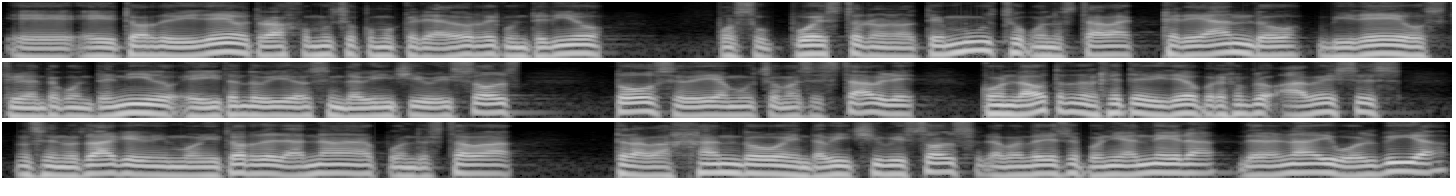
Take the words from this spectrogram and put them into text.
eh, editor de video, trabajo mucho como creador de contenido. Por supuesto, lo noté mucho cuando estaba creando videos, creando contenido, editando videos en DaVinci Resolve. Todo se veía mucho más estable. Con la otra tarjeta de video, por ejemplo, a veces no se notaba que mi monitor de la nada, cuando estaba trabajando en DaVinci Resolve, la pantalla se ponía negra de la nada y volvía.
